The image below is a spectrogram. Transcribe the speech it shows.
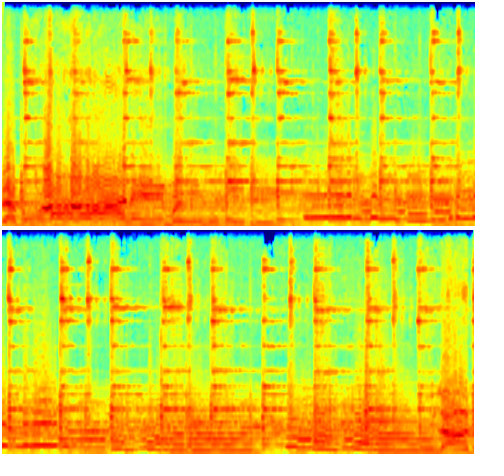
प्रभु आले मंदिरी. गुलाल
